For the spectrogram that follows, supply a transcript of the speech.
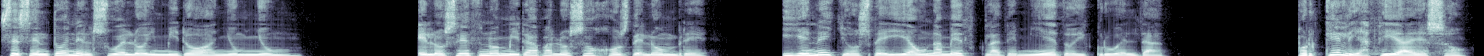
Se sentó en el suelo y miró a ñum ñum. El osezno miraba los ojos del hombre y en ellos veía una mezcla de miedo y crueldad. ¿Por qué le hacía eso?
